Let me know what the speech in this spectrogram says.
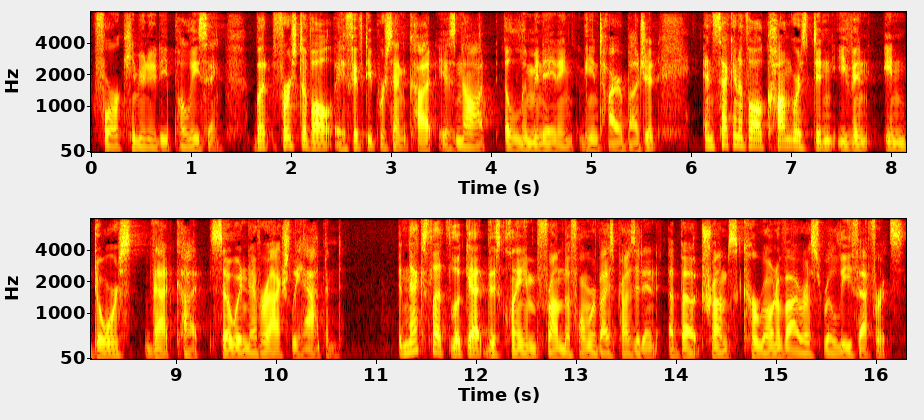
for community policing. But first of all, a 50% cut is not eliminating the entire budget. And second of all, Congress didn't even endorse that cut, so it never actually happened. Next, let's look at this claim from the former vice president about Trump's coronavirus relief efforts.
